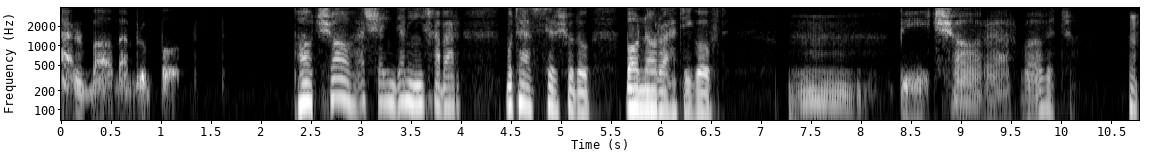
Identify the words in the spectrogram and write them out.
اربابم رو برد. پادشاه از شنیدن این خبر متأثر شد و با ناراحتی گفت بیچار اربابتون.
